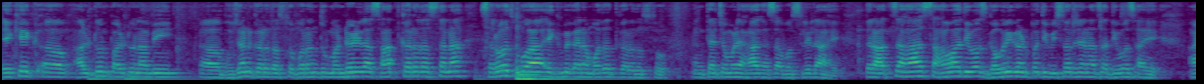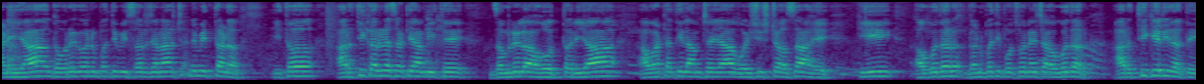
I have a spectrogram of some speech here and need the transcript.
एक एक आलटून पालटून आम्ही भजन करत असतो. परंतु मंडळीला साथ करत असताना सर्वच भुवा एकमेकांना मदत करत असतो. आणि त्याच्यामुळे हा घसा बसलेला आहे. तर आजचा हा सहावा दिवस गौरी गणपती विसर्जनाचा दिवस आहे. आणि या गौरी गणपती विसर्जनाच्या निमित्तानं इथं आरती करण्यासाठी आम्ही इथे जमलेलो आहोत. तर या आवाटातील आमच्या या वैशिष्ट्य असं आहे की अगोदर गणपती पोचवण्याच्या अगोदर आरती केली जाते.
